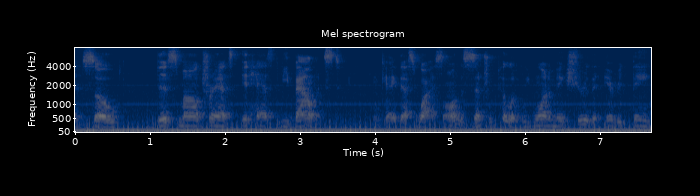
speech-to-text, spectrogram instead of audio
and so this mild trance it has to be balanced. Okay, that's why it's on the central pillar. We want to make sure that everything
